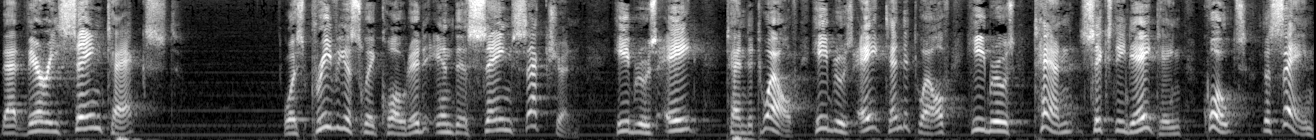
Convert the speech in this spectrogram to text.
That very same text was previously quoted in this same section, Hebrews 8 10 to 12. Hebrews 8 10 to 12, Hebrews 10 16 to 18 quotes the same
